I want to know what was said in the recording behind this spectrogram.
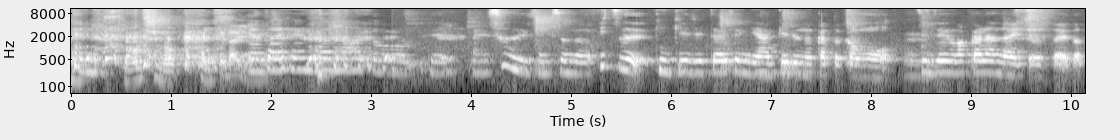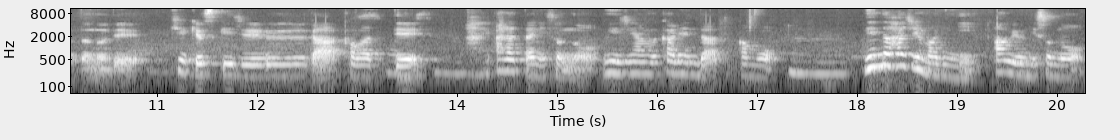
変。気持ちの書いてないよ、ね、いや大変だなと思ってそうですね。そのいつ緊急事態宣言明けるのかとかも全然わからない状態だったので、急遽スケジュールが変わって、ね、はい、新たにそのミュージアムカレンダーとかも年度始まりに合うようにその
